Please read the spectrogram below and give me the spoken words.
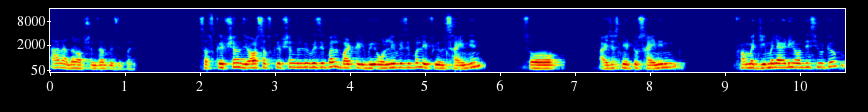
and other options are visible. Subscriptions, your subscription will be visible, but it will be only visible if you will sign in. So I just need to sign in from a Gmail ID on this YouTube.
